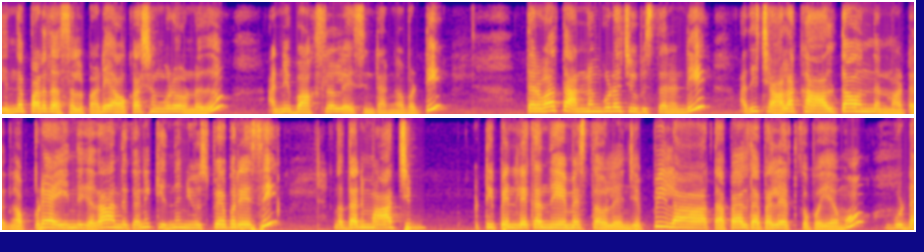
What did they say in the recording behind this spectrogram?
కింద పడదు అసలు పడే అవకాశం కూడా ఉండదు. అన్ని బాక్స్లలో వేసింటాం కాబట్టి. తర్వాత అన్నం కూడా చూపిస్తానండి. అది చాలా కాలుతా ఉందన్నమాట. ఇంక అప్పుడే అయింది కదా అందుకని కింద న్యూస్ పేపర్ వేసి ఇంకా దాన్ని మార్చి టిఫిన్ లేకంది ఏమేస్తావులే అని చెప్పి ఇలా తపాలు తపాలు ఎత్తుకుపోయాము. గుడ్డ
